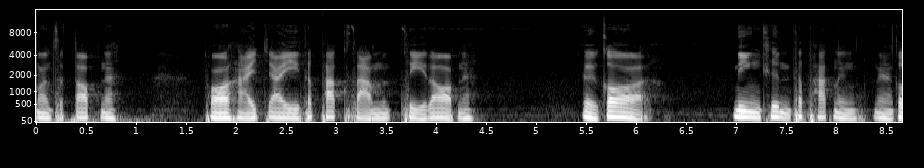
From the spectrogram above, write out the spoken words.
นอนสต็อปนะ พอหายใจสักพักสามสี่รอบนะเออก็นิ่งขึ้นสักพักหนึ่งนะก็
